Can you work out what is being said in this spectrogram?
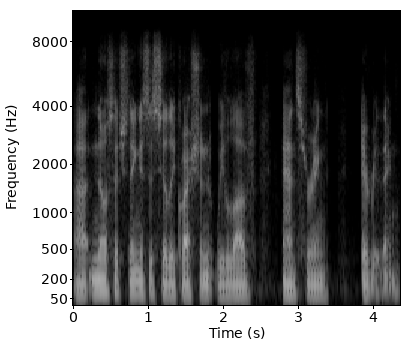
Uh, no such thing as a silly question. We love answering everything.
